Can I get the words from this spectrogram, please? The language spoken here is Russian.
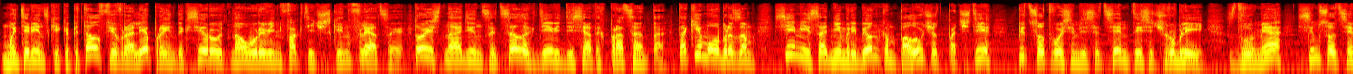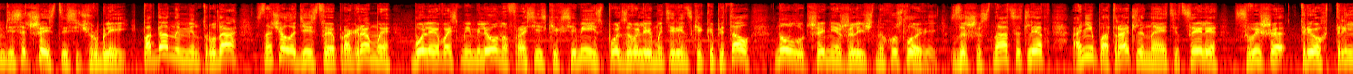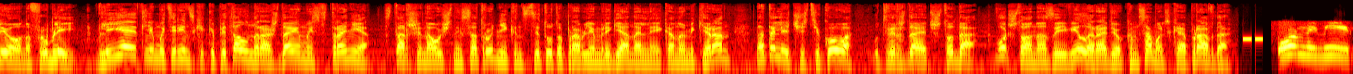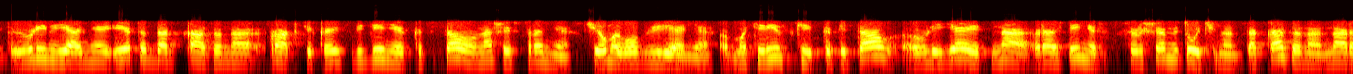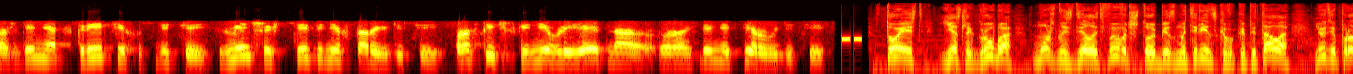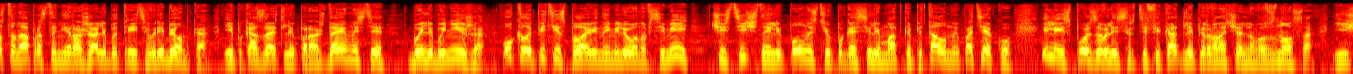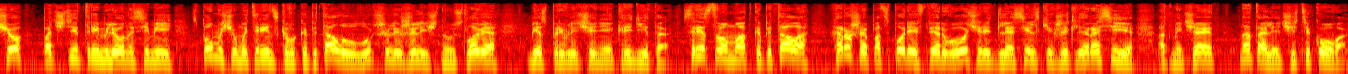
Материнский капитал в феврале проиндексируют на уровень фактической инфляции, то есть на 11,9%. Таким образом, семьи с одним ребенком получат почти 587 тысяч рублей, с двумя – 776 тысяч рублей. По данным Минтруда, с начала действия программы более 8 миллионов российских семей использовали материнский капитал на улучшение жилищных условий. За 16 лет они потратили на эти цели свыше 3 триллионов рублей. Влияет ли материнский капитал на рождаемость в стране? Старший научный сотрудник Института проблем региональной экономики РАН Наталья Чистякова утверждает, что да. Вот что она заявила радио «Комсомольская правда». Он имеет влияние, и это доказано практикой введения капитала в нашей стране. В чем его влияние? Материнский капитал влияет на рождение совершенно точно доказано на рождение третьих детей, в меньшей степени вторых детей. Практически не влияет на рождение первых детей. То есть, если грубо, можно сделать вывод, что без материнского капитала люди просто-напросто не рожали бы третьего ребенка, и показатели по рождаемости были бы ниже. Около 5,5 миллионов семей частично или полностью погасили мат-капиталом ипотеку или использовали сертификат для первоначального взноса. Еще почти 3 миллиона семей с помощью материнского капитала улучшили жилищные условия без привлечения кредита. Средства мат-капитала – хорошее подспорье в первую очередь для сельских жителей России – отмечает Наталья Чистякова.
